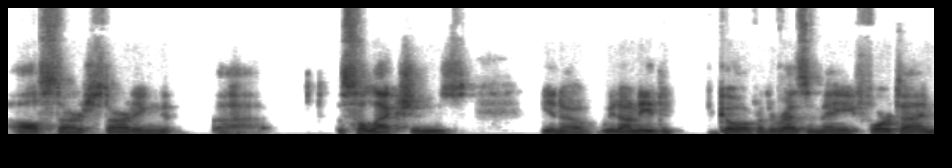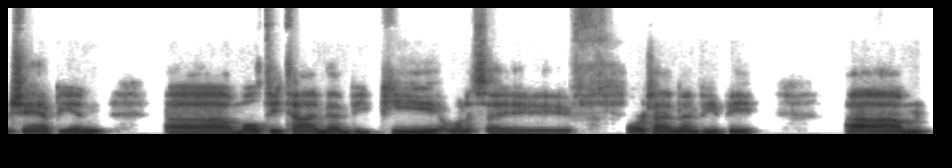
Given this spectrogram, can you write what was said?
All Star starting uh, selections. You know, we don't need to go over the resume. Four time champion, uh, multi-time MVP. I want to say four-time MVP, um,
